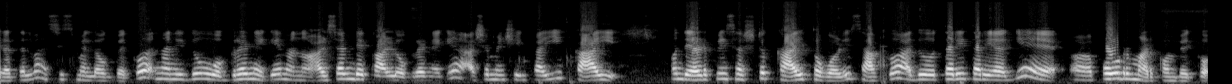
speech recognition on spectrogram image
ಇರತ್ತಲ್ವ, ಹಸಿ ಸ್ಮೆಲ್ ಹೋಗ್ಬೇಕು. ನಾನಿದು ಒಗ್ಗರಣೆಗೆ, ನಾನು ಅಳಸಂಡೆ ಕಾಳು ಒಗ್ಗರಣೆಗೆ ಹಸಿಮೆಣಸಿನ್ಕಾಯಿ, ಕಾಯಿ, ಒಂದ್ ಎರಡು ಪೀಸ್ ಅಷ್ಟು ಕಾಯಿ ತಗೊಳ್ಳಿ ಸಾಕು. ಅದು ತರಿ ತರಿಯಾಗಿ ಪೌಡ್ರ್ ಮಾಡ್ಕೊಬೇಕು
